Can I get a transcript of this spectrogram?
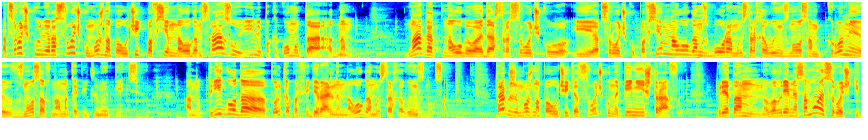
Отсрочку или рассрочку можно получить по всем налогам сразу или по какому-то одному. На год налоговая даст рассрочку и отсрочку по всем налогам, сборам и страховым взносам, кроме взносов на накопительную пенсию. А на три года только по федеральным налогам и страховым взносам. Также можно получить отсрочку на пени и штрафы. При этом во время самой отсрочки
